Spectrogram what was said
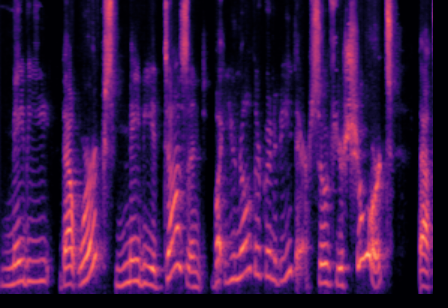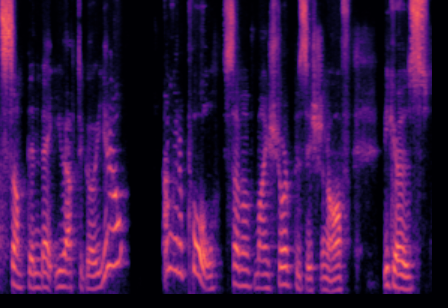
maybe that works, maybe it doesn't, but you know they're going to be there. So if you're short, that's something that you have to go, you know, I'm going to pull some of my short position off because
